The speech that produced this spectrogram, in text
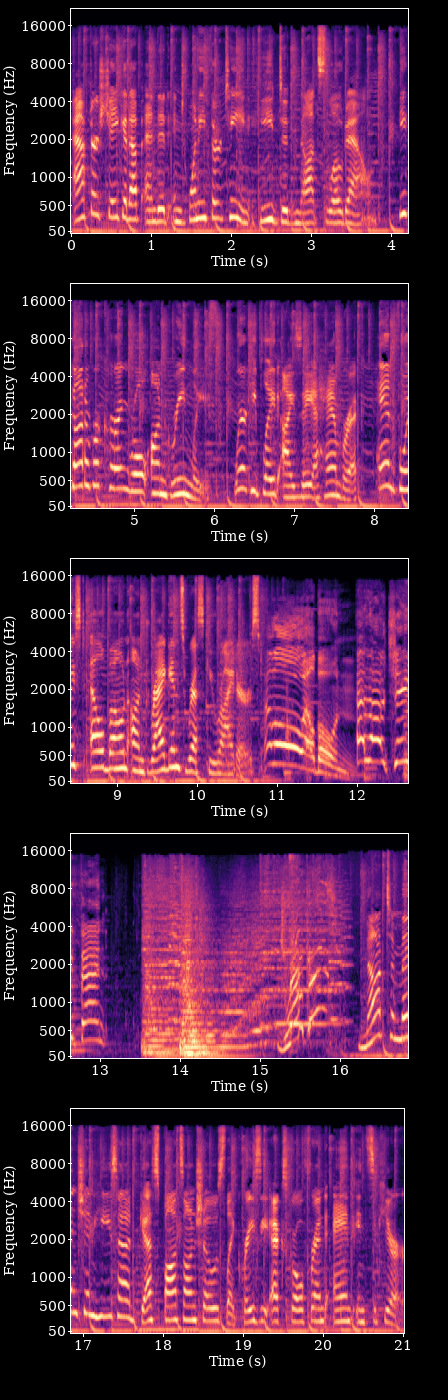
After Shake It Up ended in 2013, he did not slow down. He got a recurring role on Greenleaf, where he played Isaiah Hambrick, and voiced Elbone on Dragon's Rescue Riders. Hello, Elbone! Hello, Chief and... Dragons? Not to mention he's had guest spots on shows like Crazy Ex-Girlfriend and Insecure.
